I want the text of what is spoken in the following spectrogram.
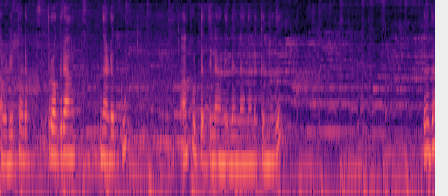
അവിടെ പല പ്രോഗ്രാം നടക്കും. ആ കൂട്ടത്തിലാണ് ഇതെല്ലാം നടക്കുന്നത്. ദാ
